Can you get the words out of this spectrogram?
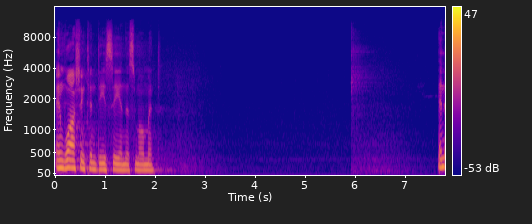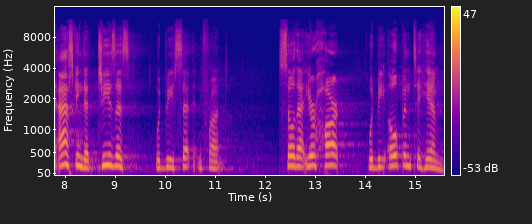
in Washington, D.C. in this moment. And asking that Jesus would be set in front so that your heart would be open to Him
